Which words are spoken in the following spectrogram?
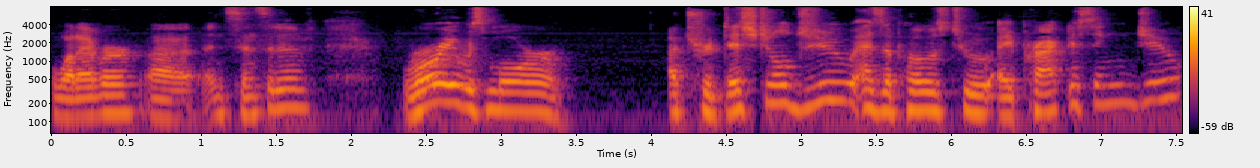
whatever uh, insensitive. Rory was more a traditional Jew as opposed to a practicing Jew.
